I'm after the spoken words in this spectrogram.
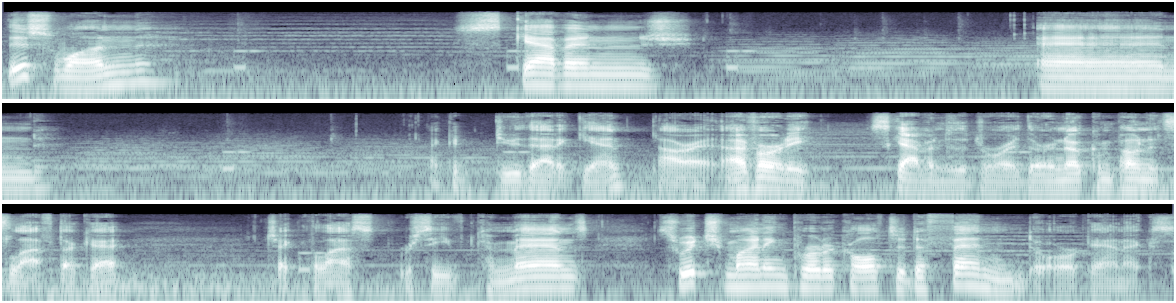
This one... Scavenge... And... I could do that again. Alright, I've already scavenged the droid. There are no components left, okay? Check the last received commands. Switch mining protocol to defend organics.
